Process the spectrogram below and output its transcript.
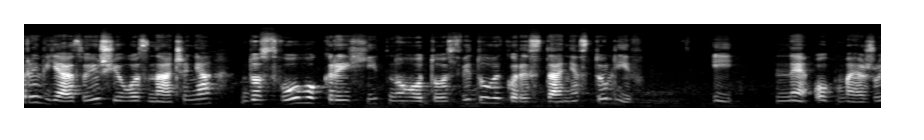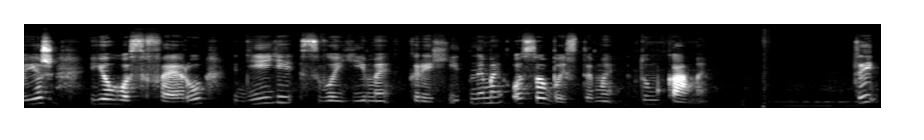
прив'язуєш його значення до свого крихітного досвіду використання столів і не обмежуєш його сферу дії своїми крихітними особистими думками. Ти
